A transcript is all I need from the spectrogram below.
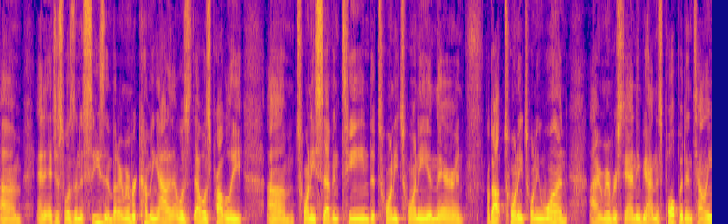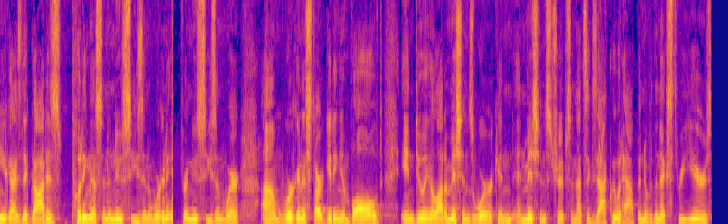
um, and it just wasn't a season. But I remember coming out, and that was that was probably um, 2017 to 2020 in there, and about 2021, I remember standing behind this pulpit and telling you guys that God is putting us in a new season, and we're going to enter a new season where um, we're going to start getting involved in doing a lot of missions work and, and missions trips. And that's exactly what happened over the next three years.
